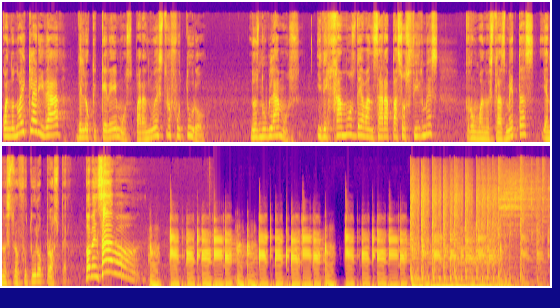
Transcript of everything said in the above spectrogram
Cuando no hay claridad de lo que queremos para nuestro futuro, nos nublamos y dejamos de avanzar a pasos firmes rumbo a nuestras metas y a nuestro futuro próspero. ¡Comenzamos!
